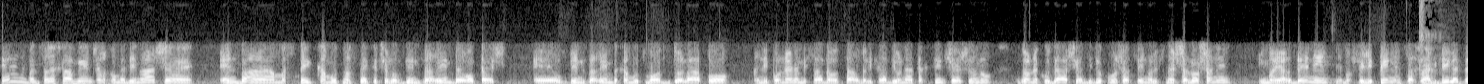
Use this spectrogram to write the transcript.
כן, אבל צריך להבין שאנחנו מדינה שאין בה מספיק, כמות מספקת של עובדים זרים. באירופה יש עובדים זרים בכמות מאוד גדולה. פה אני פונה למשרד האוצר ולקראת דיוני התקציב שיש לנו, זו נקודה שבדיוק כמו שעשינו לפני שלוש שנים, עם הירדנים, עם הפיליפינים, צריך כן. להגדיל את זה,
